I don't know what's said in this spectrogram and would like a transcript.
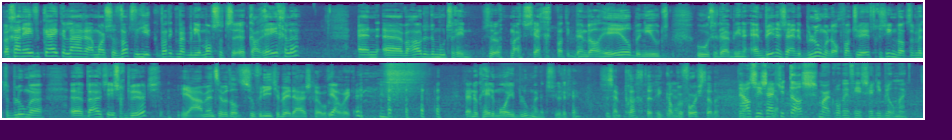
We gaan even kijken, Lara en Marcel, wat, we hier, wat ik met meneer Mostert eh, kan regelen. En eh, we houden de moed erin, zullen we maar zeggen. Want ik ben wel heel benieuwd hoe het er daar binnen... En binnen zijn de bloemen nog, want u heeft gezien wat er met de bloemen eh, buiten is gebeurd. Ja, mensen hebben tot een souvenirtje bij de huis gelopen, geloof ik. Het zijn ook hele mooie bloemen natuurlijk, hè? Ze zijn prachtig, ik kan me voorstellen. Haal ze eens uit je tas, Mark Robin Visser, die bloemen.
